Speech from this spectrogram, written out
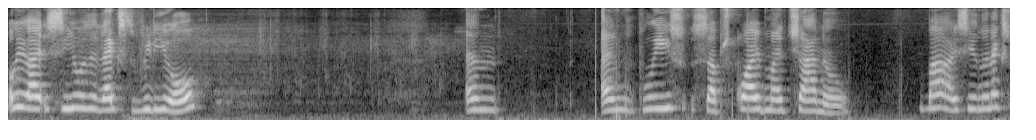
Okay guys, see you in the next video. And and please subscribe my channel. Bye. See you in the next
